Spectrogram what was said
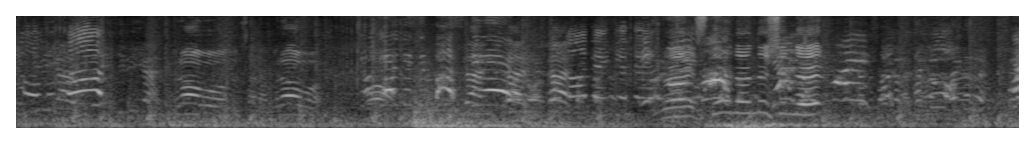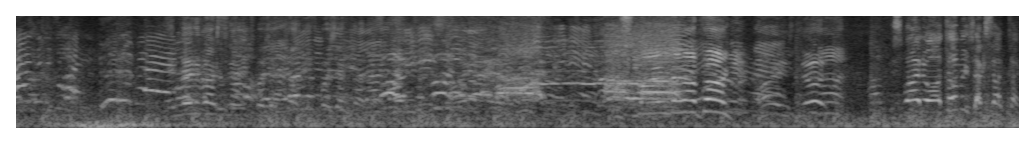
Seri gel. Bas. Seri gel. Bravo oğlum sana bravo. Çok Aa. öndesin bas Güzel güzel güzel. Daha dengede. Ve ee, Steven önde şimdi. Elleri baksın. Üç bacaklar. Üç bacaklar. İsmail'den atak. Hayır dur. İsmail o atamayacak zaten.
